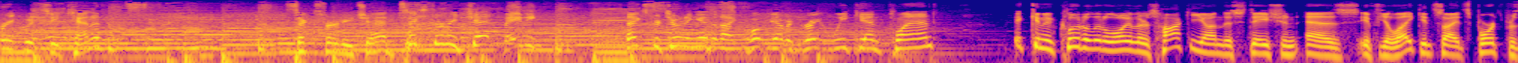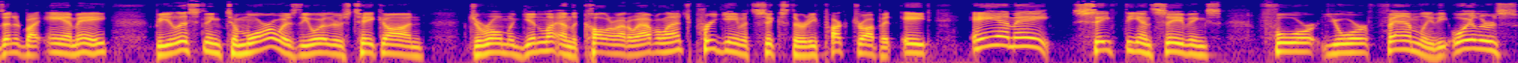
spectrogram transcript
frequency, Kenneth. 630 Ched. 630 Ched, baby. Thanks for tuning in tonight. Hope you have a great weekend planned. It can include a little Oilers hockey on this station as, if you like, Inside Sports presented by AMA. Be listening tomorrow as the Oilers take on Jarome Iginla and the Colorado Avalanche. Pre-game at 6.30, puck drop at 8. AMA, safety and savings for your family. The Oilers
